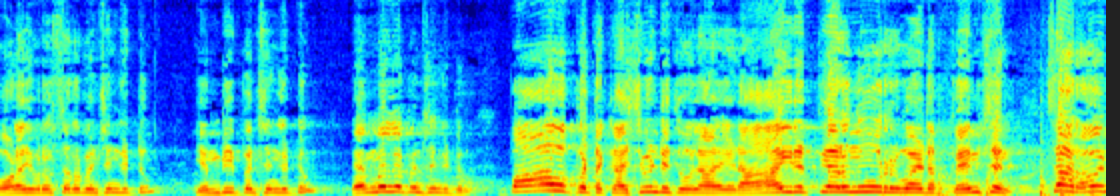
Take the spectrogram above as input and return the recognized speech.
കോളേജ് പ്രൊഫസറുടെ പെൻഷൻ കിട്ടും എം പി പെൻഷൻ കിട്ടും എം എൽ എ പെൻഷൻ കിട്ടും. പാവപ്പെട്ട കശുവണ്ടി തൊഴിലാളിയുടെ ആയിരത്തി അറുന്നൂറ് രൂപയുടെ പെൻഷൻ. സാർ അവൻ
